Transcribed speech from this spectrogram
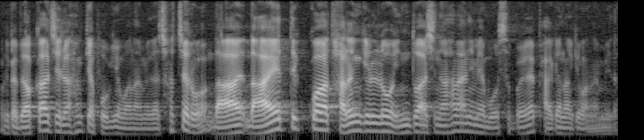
우리가 몇 가지를 함께 보기 원합니다. 첫째로 나, 나의 뜻과 다른 길로 인도하시는 하나님의 모습을 발견하기 원합니다.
